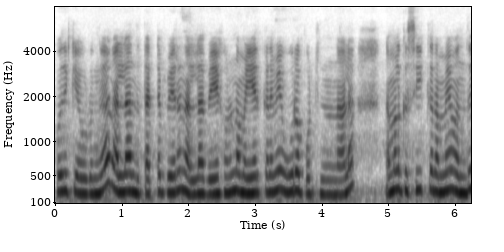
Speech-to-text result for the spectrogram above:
கொதிக்க விடுங்க. நல்லா அந்த தட்டைப்பயிரை நல்லா வேகணும். நம்ம ஏற்கனவே ஊற போட்டதுனால நம்மளுக்கு சீக்கிரமே வந்து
